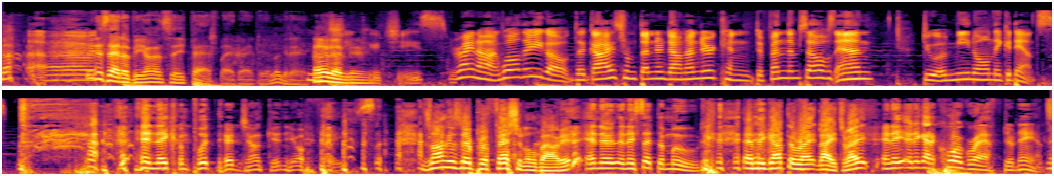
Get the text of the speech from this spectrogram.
Uh, we just had a Beyonce flashback right there. Look at that. Oh, Hoochie coochies. Right on. Well, there you go. The guys from Thunder Down Under can defend themselves and do a mean old naked dance. and they can put their junk in your face. As long as they're professional about it and, they and they set the mood. and they got the right lights, right? and they and they got to choreograph their dance.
